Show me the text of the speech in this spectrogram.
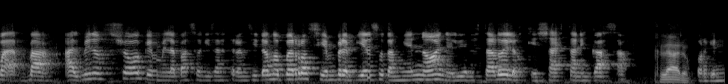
va, va, al menos yo que me la paso quizás transitando perros, siempre pienso también ¿no? en el bienestar de los que ya están en casa. Claro. Porque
